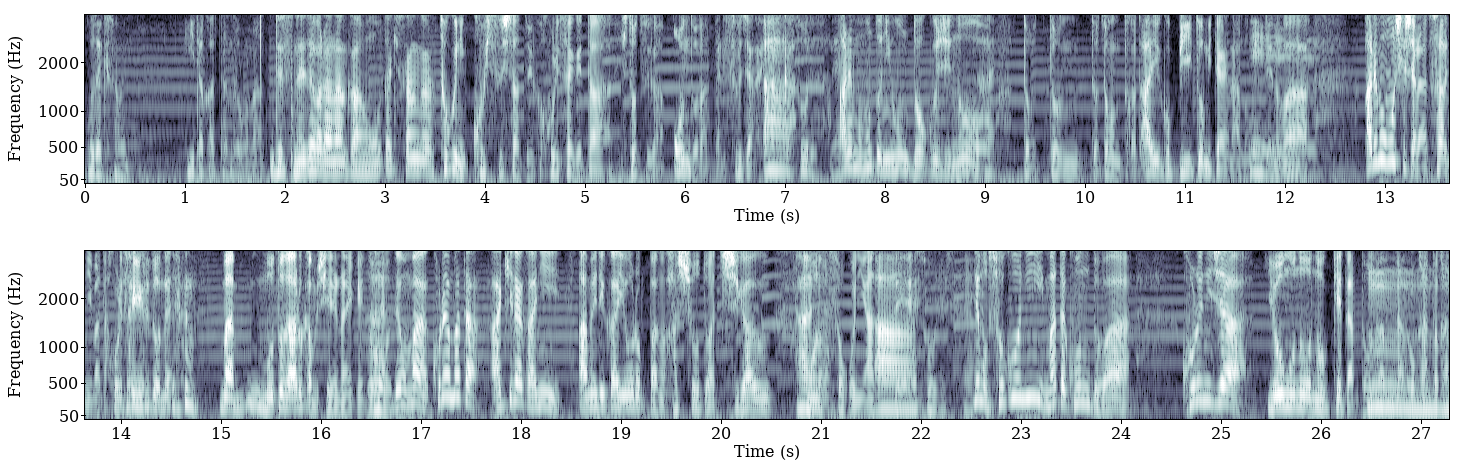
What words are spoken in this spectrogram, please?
大滝さん言いたかったんだろうな。ですね。だからなんか大滝さんが特に固執したというか掘り下げた一つが温度だったりするじゃないですか。そうですね。あれも本当日本独自のドドンドドンとかああいうこうビートみたいなのっていうのは、えーあれももしかしたらさらにまた掘り下げるとね まあ元があるかもしれないけど、はい、でもまあこれはまた明らかにアメリカヨーロッパの発祥とは違うものがそこにあって、はい、そうですね、でもそこにまた今度はこれにじゃあ洋物を乗っけたらどうなるんだろうかとかっ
